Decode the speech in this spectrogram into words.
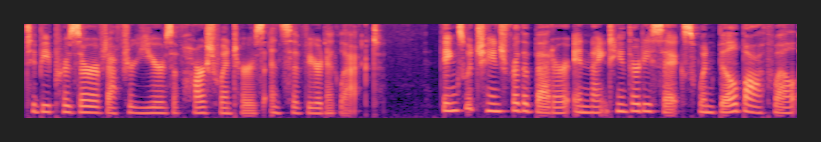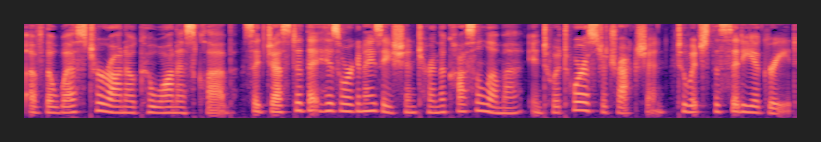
to be preserved after years of harsh winters and severe neglect. Things would change for the better in 1936 when Bill Bothwell of the West Toronto Kiwanis Club suggested that his organization turn the Casa Loma into a tourist attraction, to which the city agreed.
